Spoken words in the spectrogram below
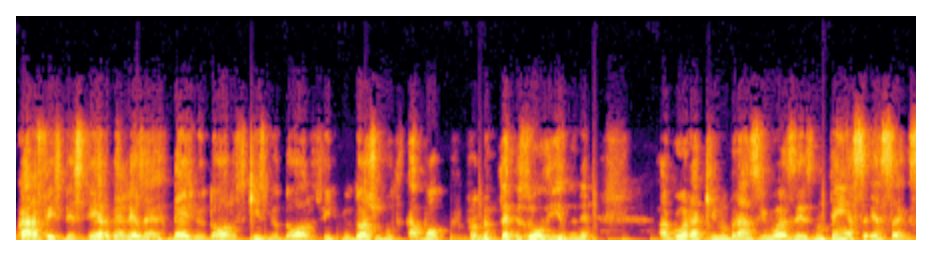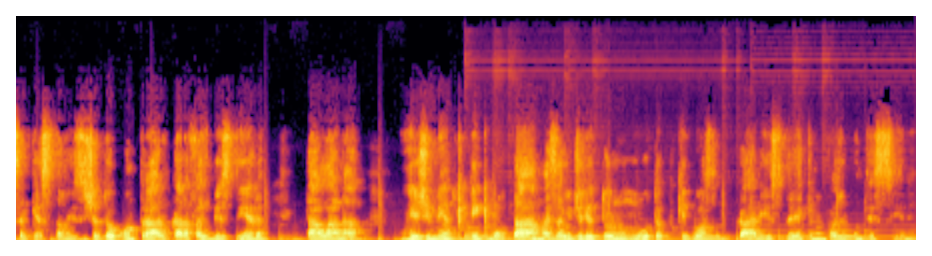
O cara fez besteira, beleza, é 10 mil dólares, 15 mil dólares, 20 mil dólares de multa, acabou. O problema está resolvido, né? Agora, aqui no Brasil, às vezes não tem essa, essa, essa questão. Existe até o contrário. O cara faz besteira, tá lá na, no regimento que tem que multar, mas aí o diretor não multa porque gosta do cara. E isso daí é que não pode acontecer, né?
